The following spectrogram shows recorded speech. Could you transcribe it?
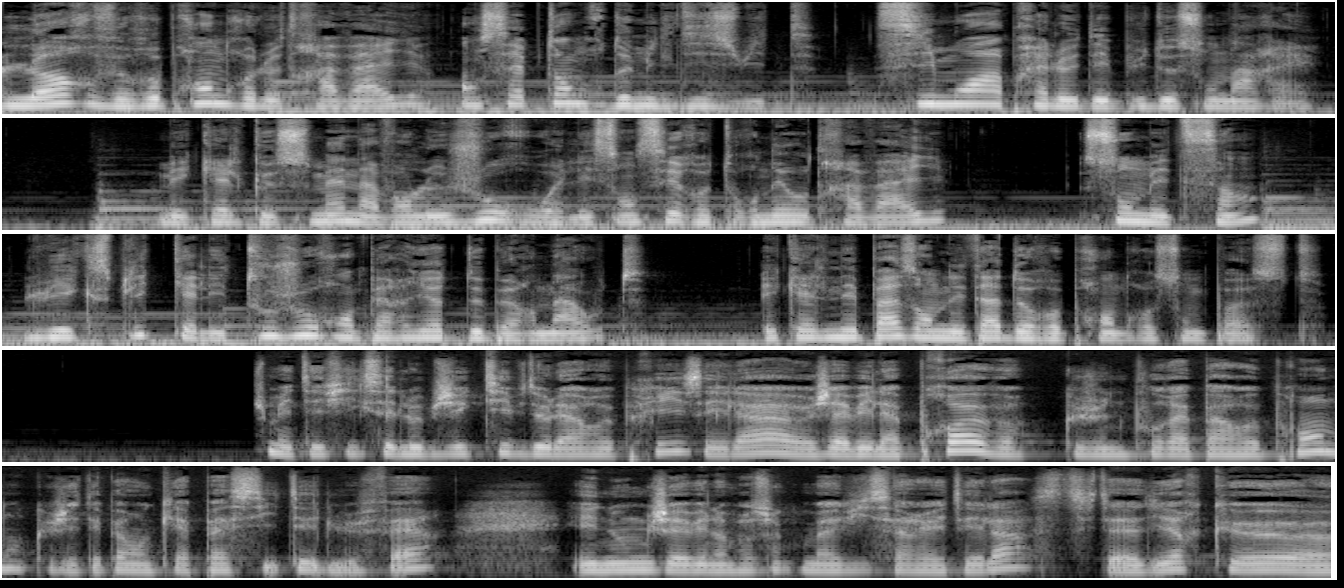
Laure veut reprendre le travail en septembre 2018, six mois après le début de son arrêt. Mais quelques semaines avant le jour où elle est censée retourner au travail, son médecin, lui explique qu'elle est toujours en période de burn-out et qu'elle n'est pas en état de reprendre son poste. Je m'étais fixé l'objectif de la reprise et là j'avais la preuve que je ne pourrais pas reprendre, que j'étais pas en capacité de le faire et donc j'avais l'impression que ma vie s'arrêtait là, c'est-à-dire que euh,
